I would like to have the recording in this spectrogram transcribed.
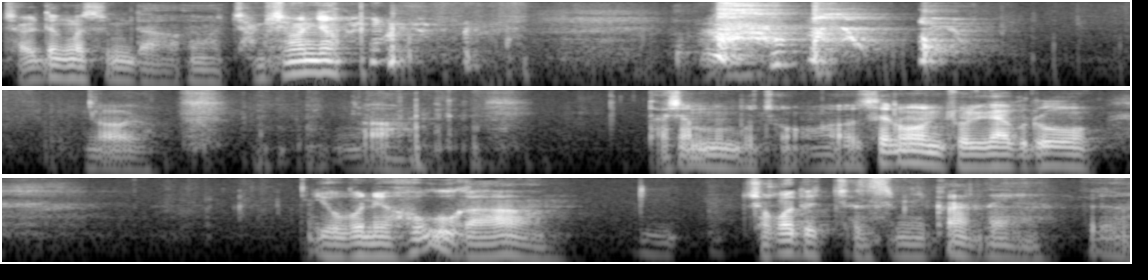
잘 된 것 같습니다. 어, 잠시만요. 어, 어, 다시 한번 보죠. 어, 새로운 전략으로 요번에 허구가 적어됐지 않습니까? 네. 그,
